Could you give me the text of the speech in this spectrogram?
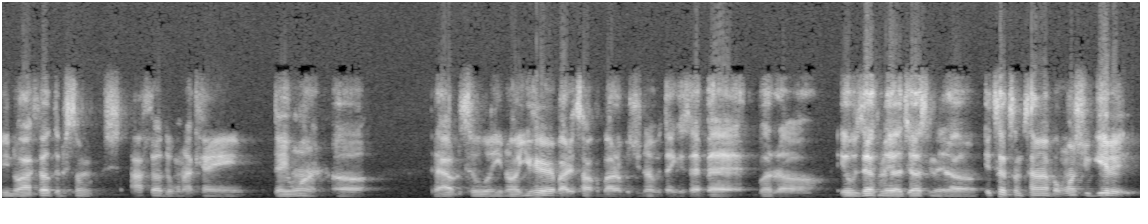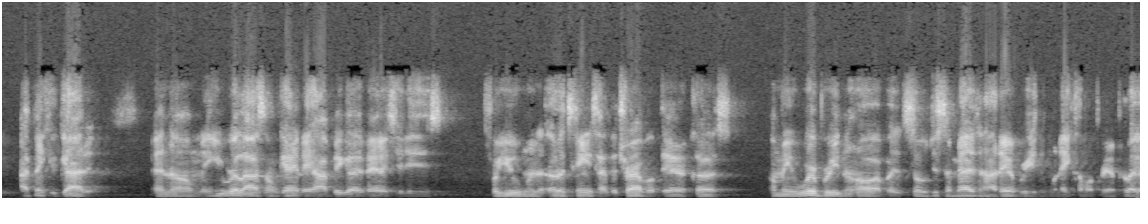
you know, I felt it some. I felt it when I came day one. Uh, the altitude. You know, you hear everybody talk about it, but you never think it's that bad. But uh, it was definitely an adjustment. Uh, it took some time, but once you get it, I think you got it. And um, and you realize on game day how big an advantage it is for you when the other teams have to travel up there because I mean, we're breathing hard, but so just imagine how they're breathing when they come up here and play.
